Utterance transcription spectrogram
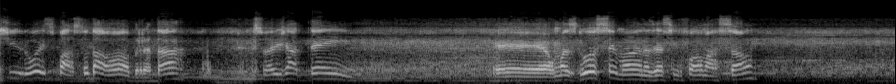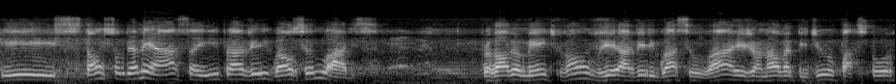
tirou esse pastor da obra, tá? Isso aí já tem é, umas duas semanas essa informação e estão sob ameaça aí para averiguar os celulares. Provavelmente vão ver, averiguar celular, a regional vai pedir o pastor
